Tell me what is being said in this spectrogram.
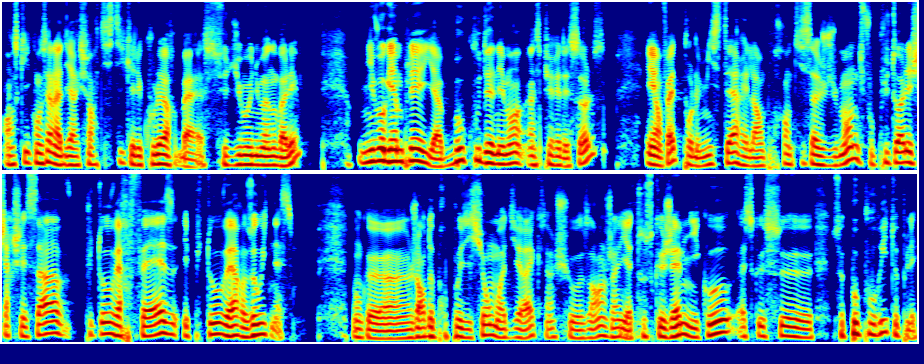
En ce qui concerne la direction artistique et les couleurs, bah, c'est du Monument Valley. Niveau gameplay, il y a beaucoup d'éléments inspirés des Souls. Et en fait, pour le mystère et l'apprentissage du monde, il faut plutôt aller chercher ça plutôt vers Fez et plutôt vers The Witness. Donc, euh, un genre de proposition, moi, direct, hein, je suis aux anges, hein, il y a tout ce que j'aime. Nico, est-ce que ce, ce pot pourri te plaît?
